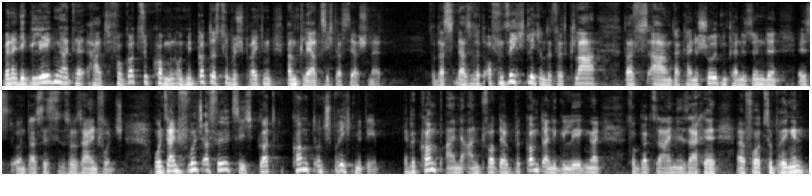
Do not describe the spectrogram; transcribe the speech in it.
wenn er die Gelegenheit hat, vor Gott zu kommen und mit Gott das zu besprechen, dann klärt sich das sehr schnell. So das, das wird offensichtlich und es wird klar, dass ähm, da keine Schuld und keine Sünde ist und das ist so sein Wunsch. Und sein Wunsch erfüllt sich. Gott kommt und spricht mit ihm. Er bekommt eine Antwort, er bekommt eine Gelegenheit, vor Gott seine Sache äh, vorzubringen.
